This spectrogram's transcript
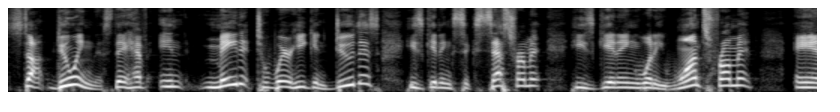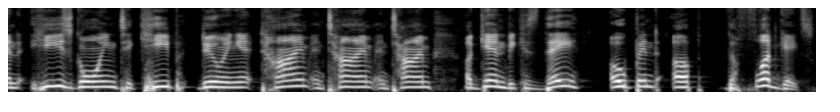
stop doing this. They have in, made it to where he can do this. He's getting success from it. He's getting what he wants from it and he's going to keep doing it time and time and time again because they opened up the floodgates.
